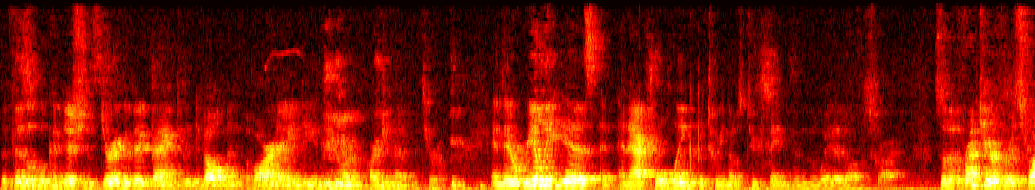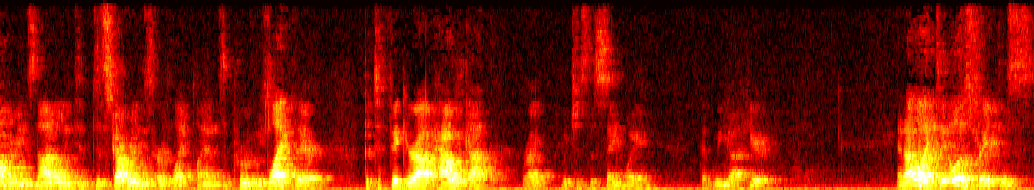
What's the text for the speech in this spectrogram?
the physical conditions during the Big Bang to the development of RNA and DNA, our, our genetic material. And there really is an, an actual link between those two things in the way that I'll describe. So the frontier for astronomy is not only to discover these Earth-like planets and prove there's life there, but to figure out how we got there, right? Which is the same way that we got here. And I like to illustrate this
